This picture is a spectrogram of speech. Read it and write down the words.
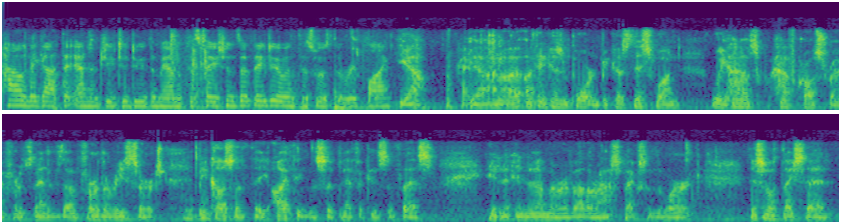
how they got the energy to do the manifestations that they do, and this was the reply. Yeah. Okay. Yeah, and I, I think it's important because this one we have have cross-referenced and have done further research mm-hmm. because of the I think the significance of this in in a number of other aspects of the work. This is what they said:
